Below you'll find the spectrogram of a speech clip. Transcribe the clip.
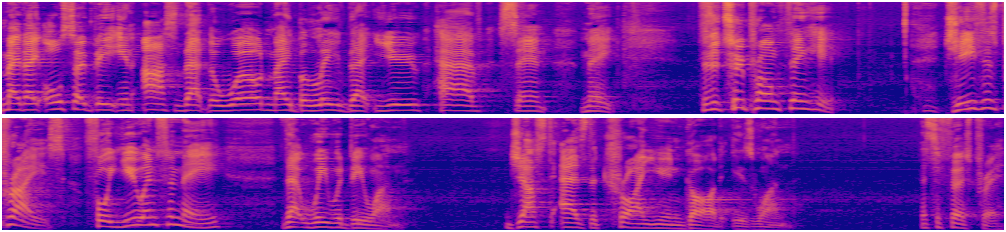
may they also be in us, that the world may believe that you have sent me. There's a two pronged thing here. Jesus prays for you and for me that we would be one, just as the triune God is one. That's the first prayer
